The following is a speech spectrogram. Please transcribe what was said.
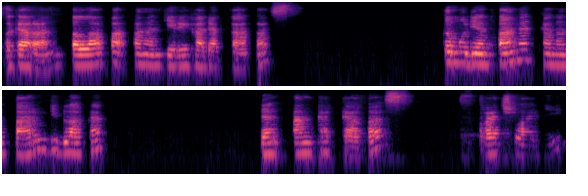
Sekarang, telapak tangan kiri hadap ke atas, kemudian tangan kanan taruh di belakang, dan angkat ke atas, stretch lagi.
